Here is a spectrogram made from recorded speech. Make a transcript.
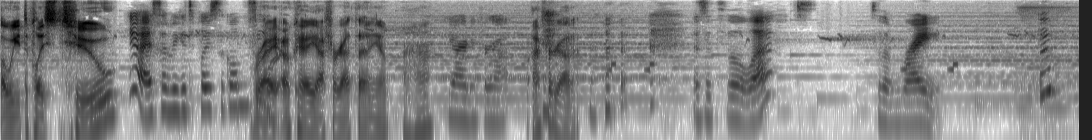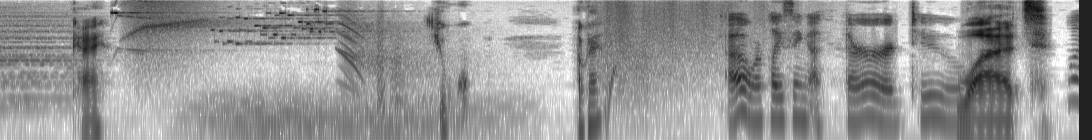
Oh, we get to place two? Yeah, I said we get to place the golden sword. Right. Okay. Yeah, I forgot that. Yep. Uh huh. You already forgot. I forgot it. Is it to the left? To the right. Boop. Okay. You. Okay. Oh, we're placing a third too. What? What?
